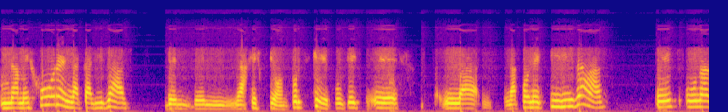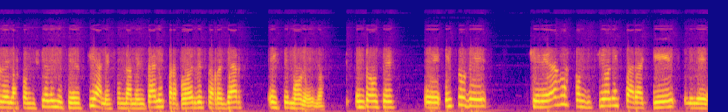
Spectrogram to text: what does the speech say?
una mejora en la calidad de, la gestión. ¿Por qué? Porque la, conectividad es una de las condiciones esenciales, fundamentales para poder desarrollar este modelo. Entonces, eh, esto de generar las condiciones para que eh,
